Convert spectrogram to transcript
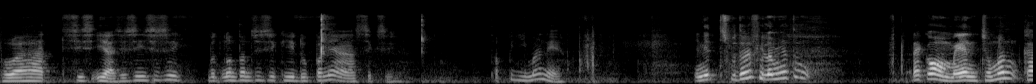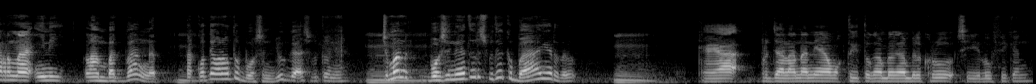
Buat sisi ya sisi sisi buat nonton sisi kehidupannya asik sih. Tapi gimana ya? Ini sebetulnya filmnya tuh rekomen cuman karena ini lambat banget takutnya orang tuh bosen juga sebetulnya. Cuman bosennya tuh sebetulnya kebayar tuh. Hmm. kayak perjalanannya waktu itu ngambil-ngambil kru si Luffy kan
